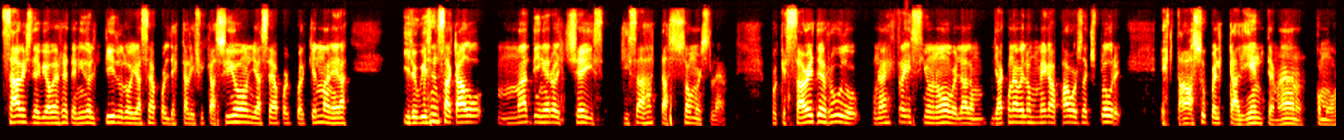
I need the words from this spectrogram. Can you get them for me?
Savage debió haber retenido el título, ya sea por descalificación, ya sea por cualquier manera, y le hubiesen sacado más dinero al Chase, quizás hasta SummerSlam. Porque Savage de Rudo, una vez traicionó, ¿verdad? Ya que una vez los Mega Powers exploded, estaba súper caliente, mano, como,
